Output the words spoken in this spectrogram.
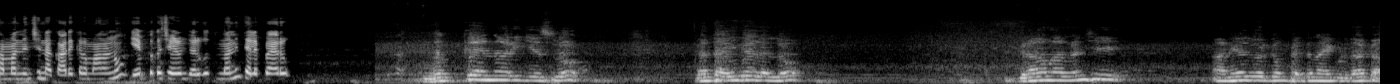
సంబంధించిన కార్యక్రమాలను ఎంపిక చేయడం జరుగుతుందని తెలిపారు. ఒక్క ఎన్ఆర్ఈఎస్లో గత ఐదేళ్ళలో గ్రామాల నుంచి ఆ నియోజకవర్గం పెద్ద నాయకుడి దాకా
